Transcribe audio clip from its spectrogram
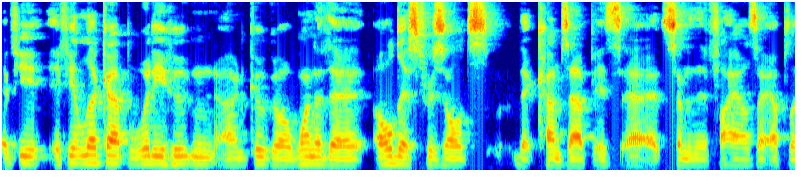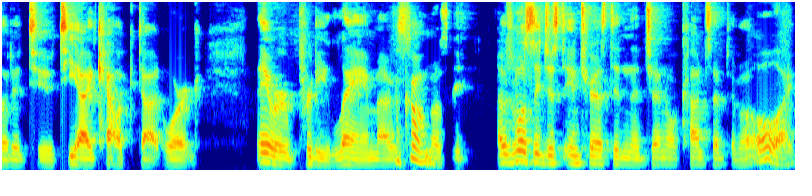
if you if you look up Woody Hooten on Google, one of the oldest results that comes up is uh, some of the files I uploaded to ticalc.org. They were pretty lame. I was oh, cool. mostly I was mostly just interested in the general concept of oh, I,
